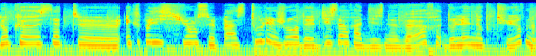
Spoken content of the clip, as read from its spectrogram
Donc euh, cette euh, exposition se passe tous les jours de 10h à 19h, de les nocturnes,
